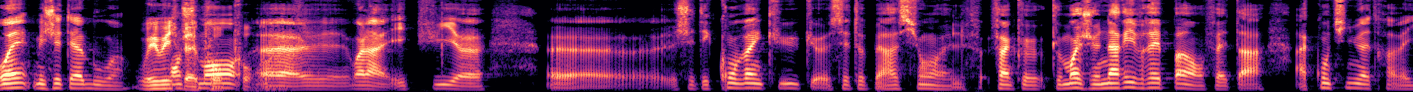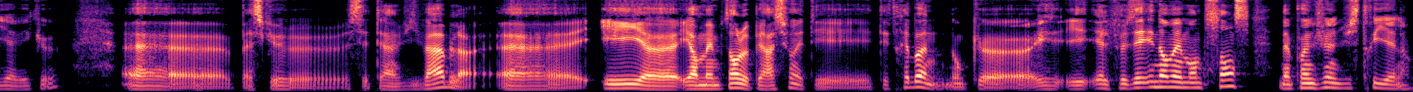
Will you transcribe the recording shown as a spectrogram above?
Ouais, mais j'étais à bout. Hein. Oui, oui, bah, Franchement, pour- pour- euh, voilà. Et puis, euh, j'étais convaincu que cette opération, elle, enfin que, que moi je n'arriverais pas en fait à, à continuer à travailler avec eux euh, parce que c'était invivable euh, et, euh, et en même temps l'opération était, était très bonne. Donc, euh, et, et elle faisait énormément de sens d'un point de vue industriel.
